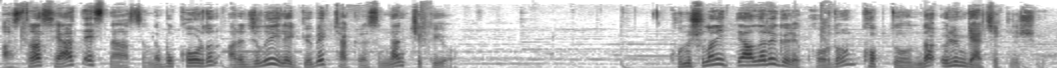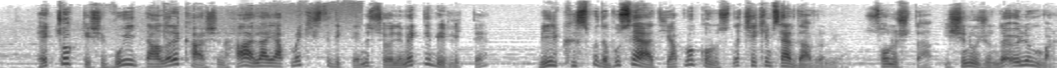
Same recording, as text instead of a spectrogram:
astral seyahat esnasında bu kordon aracılığıyla göbek çakrasından çıkıyor. Konuşulan iddialara göre kordon koptuğunda ölüm gerçekleşiyor. Pek çok kişi bu iddialara karşın hala yapmak istediklerini söylemekle birlikte bir kısmı da bu seyahati yapma konusunda çekimser davranıyor. Sonuçta işin ucunda ölüm var.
